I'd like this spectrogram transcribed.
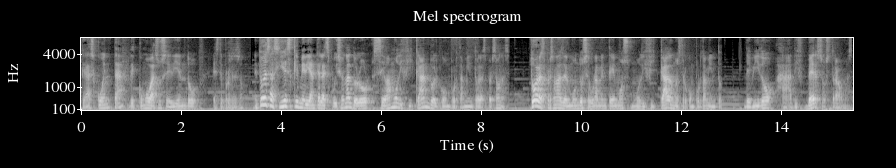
¿Te das cuenta de cómo va sucediendo este proceso? Entonces así es que mediante la exposición al dolor se va modificando el comportamiento de las personas. Todas las personas del mundo seguramente hemos modificado nuestro comportamiento debido a diversos traumas,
